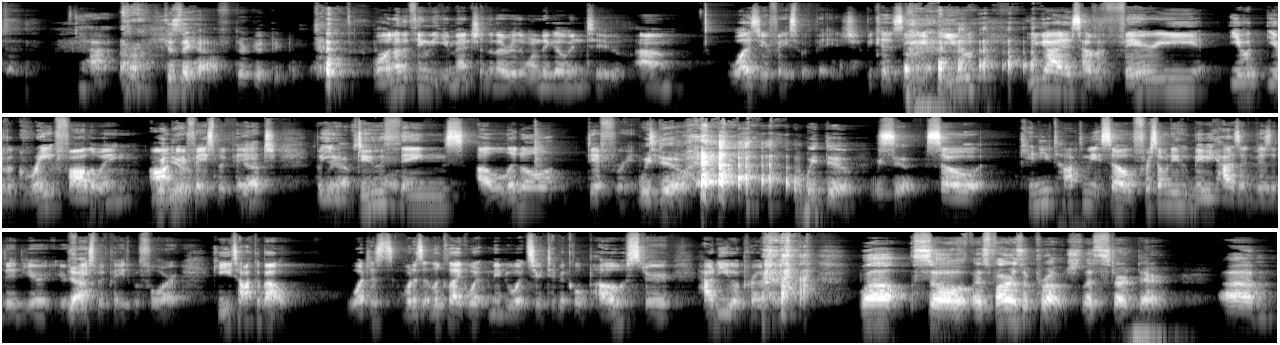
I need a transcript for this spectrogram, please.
Yeah. Because they have. They're good people. well, another thing that you mentioned that I really wanted to go into um, was your Facebook page because you, you you guys have a very you have a, you have a great following on your Facebook page, yep. but you do things a little different. We do. we do. We do. So can you talk to me? So, for somebody who maybe hasn't visited your, your yeah. Facebook page before, can you talk about what does what does it look like? What maybe what's your typical post, or how do you approach it? well, so as far as approach, let's start there. Um,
